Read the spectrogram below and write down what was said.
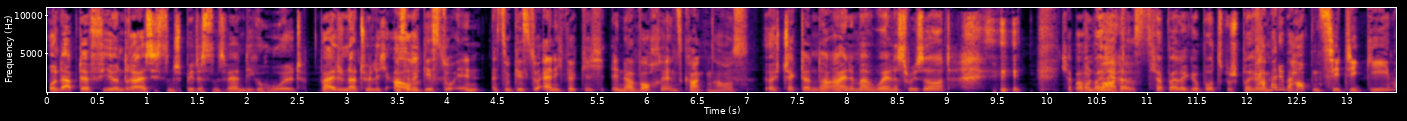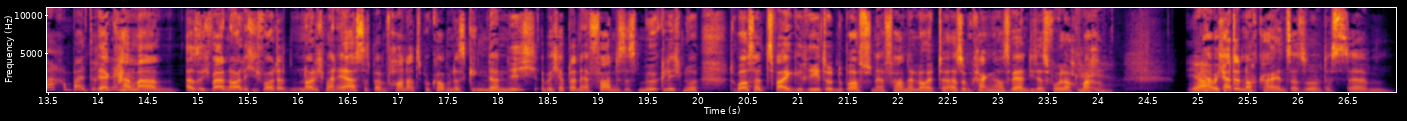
Und ab der 34. spätestens werden die geholt. Weil du natürlich auch, also da gehst du in, also gehst du eigentlich wirklich in der Woche ins Krankenhaus. ja, ich check dann da ein in meinem Wellness Resort. ich habe auch Und bei der, wartest. ich habe bei der Geburtsbesprechung Kann man überhaupt ein CTG machen bei Ja, Drillingen? kann man. Also ich war neulich, ich wollte neulich mein erstes beim Frauenarzt bekommen, das ging dann nicht, aber ich habe dann erfahren, das ist möglich, nur du brauchst halt zwei Geräte und du brauchst schon erfahrene Leute. Also im Krankenhaus werden die das wohl auch Okay. machen. Ja. Ja. aber ich hatte noch keins, also das ähm,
